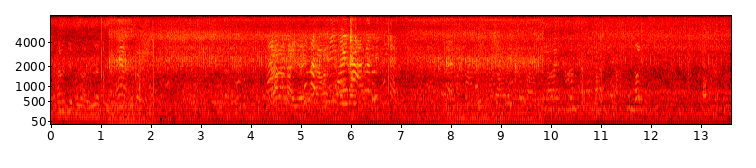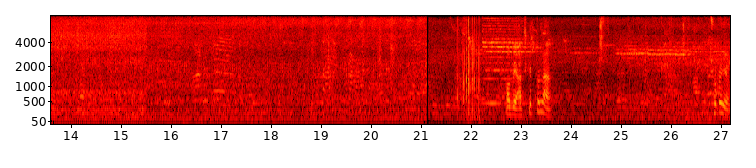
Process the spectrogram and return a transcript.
এখানে কি ইয়ে আছে? না না না তুমি হয় না আমরা দেখি না কবে? আজকের তোলা? ছোট যাও।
